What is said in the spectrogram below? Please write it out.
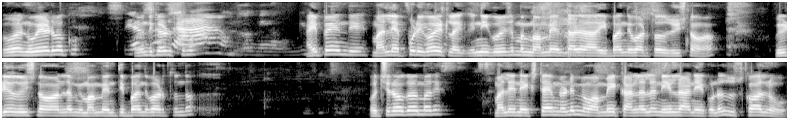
నువ్వు నువ్వు ఏడవకు? ఎందుకు ఏడుస్తున్నావు? అయిపోయింది. మళ్ళీ ఎప్పుడు ఇగో ఇట్లా నీ గురించి మీ మమ్మీ ఎంత ఇబ్బంది పడుతుందో చూసినావా? వీడియో చూసినావా అందులో? మీ మమ్మీ ఎంత ఇబ్బంది పడుతుందో? వచ్చినావు కదా మరి? మళ్ళీ నెక్స్ట్ టైం నుండి మీ మమ్మీ కళ్ళల్లో నీళ్ళు రానియకుండా చూసుకోవాలి నువ్వు.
